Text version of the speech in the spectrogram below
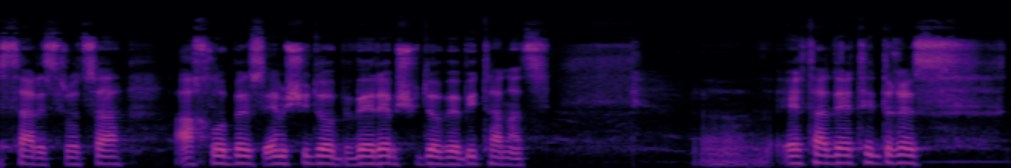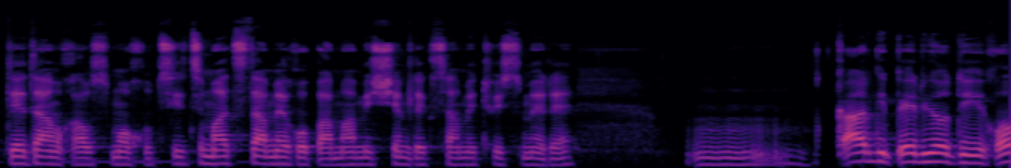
ეს არის როცა ახლობელს ემშვიდობები ვერ ემშვიდობები თანაც ერთადერთი დღეს დედა მყავს მოხუცი ძმაც და მეღობა მამის შემდეგ სამი თვის მერე კარგი პერიოდი იყო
